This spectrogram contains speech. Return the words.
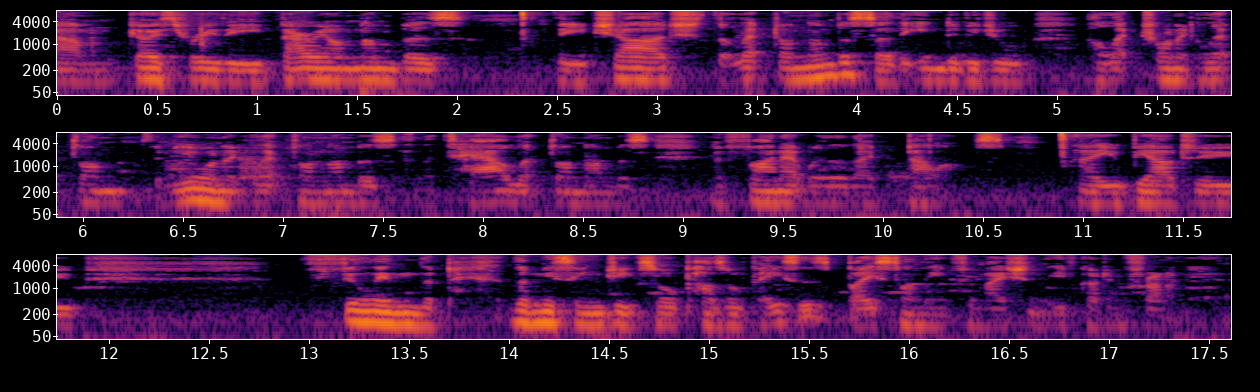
Um, go through the baryon numbers, the charge, the lepton numbers, so the individual electronic lepton, the muonic lepton numbers, and the tau lepton numbers, and find out whether they balance. Uh, you'll be able to fill in the, the missing jigsaw puzzle pieces based on the information that you've got in front of you.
